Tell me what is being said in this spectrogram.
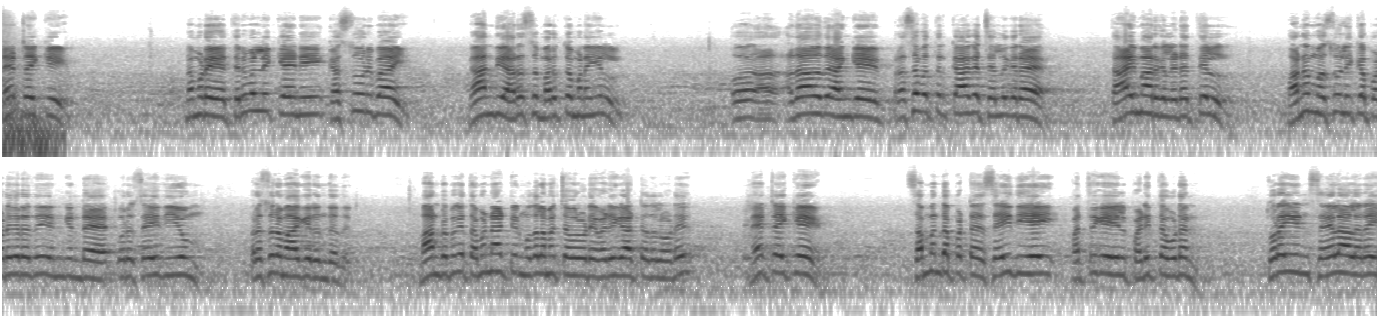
நேற்றைக்கு நம்முடைய திருவல்லிக்கேணி கஸ்தூரிபாய் காந்தி அரசு மருத்துவமனையில் அதாவது அங்கே பிரசவத்திற்காக செல்லுகிற தாய்மார்களிடத்தில் பணம் வசூலிக்கப்படுகிறது என்கின்ற ஒரு செய்தியும் பிரசுரமாக இருந்தது மாண்புமிகு தமிழ்நாட்டின் முதலமைச்சருடைய வழிகாட்டுதலோடு நேற்றைக்கு சம்பந்தப்பட்ட செய்தியை பத்திரிகையில் படித்தவுடன் துறையின் செயலாளரை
